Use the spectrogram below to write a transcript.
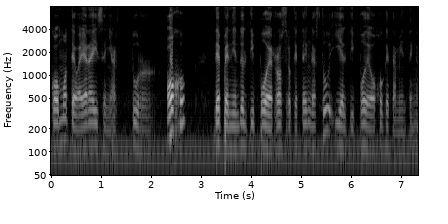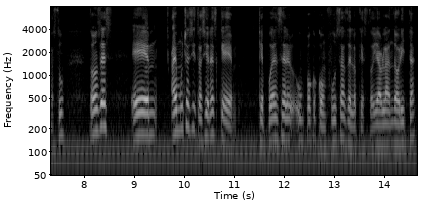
cómo te vayan a diseñar tu ojo dependiendo del tipo de rostro que tengas tú y el tipo de ojo que también tengas tú. Entonces, em, hay muchas situaciones que, que pueden ser un poco confusas de lo que estoy hablando ahorita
